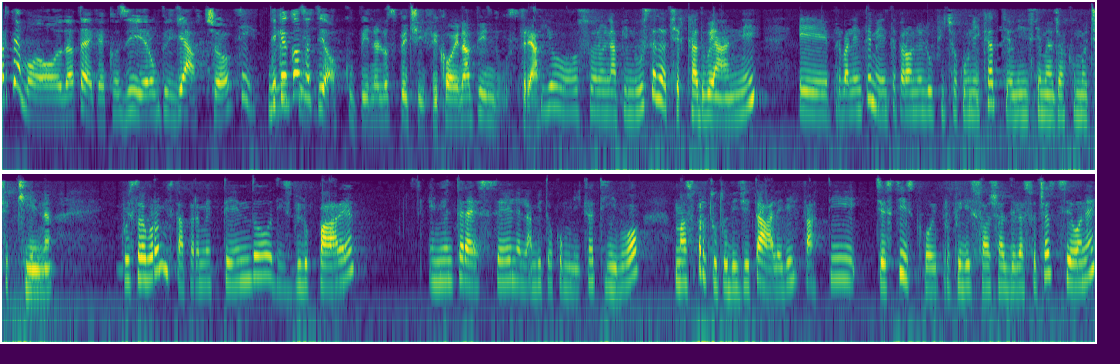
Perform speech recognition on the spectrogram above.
Partiamo da te che così rompi il ghiaccio? Sì, Di che cosa volentieri. ti occupi nello specifico in Api Industria? Io sono in Api Industria da circa due anni e prevalentemente però nell'ufficio comunicazioni insieme a Giacomo Cecchin. Questo lavoro mi sta permettendo di sviluppare il mio interesse nell'ambito comunicativo, ma soprattutto digitale. ed Infatti gestisco i profili social dell'associazione,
